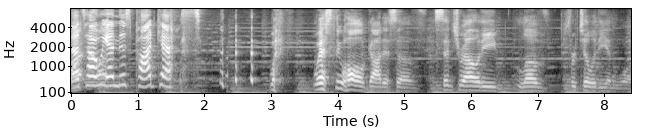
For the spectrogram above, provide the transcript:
that's how we end this podcast. West Thu Hall, goddess of sensuality, love, fertility, and war.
